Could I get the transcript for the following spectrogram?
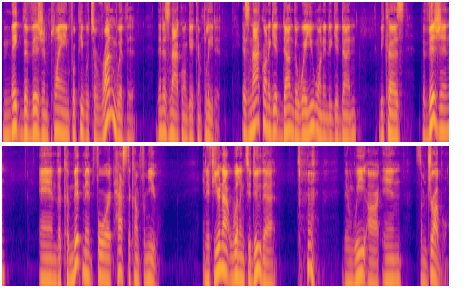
make the vision plain for people to run with it, then it's not going to get completed. It's not going to get done the way you want it to get done because the vision and the commitment for it has to come from you. And if you're not willing to do that, then we are in some trouble.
